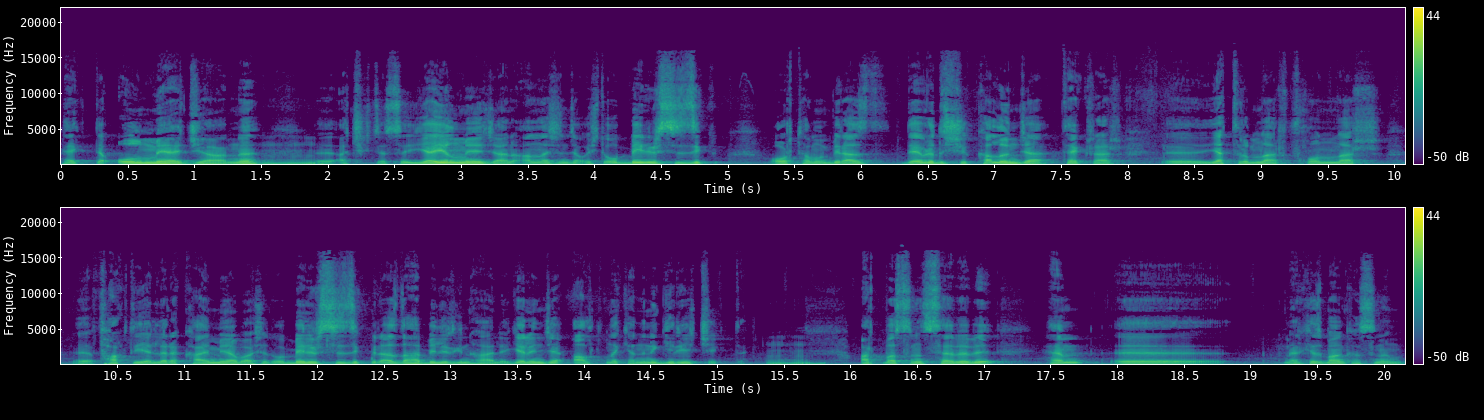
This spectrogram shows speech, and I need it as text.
pek de olmayacağını hı hı. E, açıkçası yayılmayacağını anlaşınca işte o belirsizlik ortamı biraz devre dışı kalınca tekrar e, yatırımlar, fonlar e, farklı yerlere kaymaya başladı. O belirsizlik biraz daha belirgin hale gelince altında kendini geriye çekti. Hı hı. Artmasının sebebi hem e, Merkez Bankası'nın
